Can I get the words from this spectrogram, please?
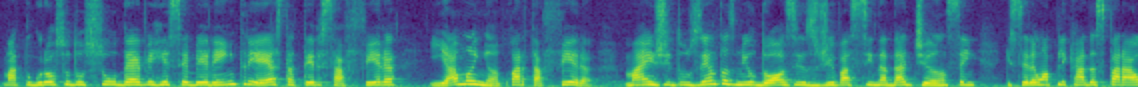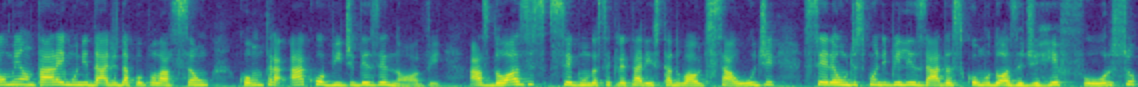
Mato Grosso do Sul deve receber entre esta terça-feira e amanhã, quarta-feira, mais de 200 mil doses de vacina da Janssen, que serão aplicadas para aumentar a imunidade da população contra a Covid-19. As doses, segundo a Secretaria Estadual de Saúde, serão disponibilizadas como dose de reforço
